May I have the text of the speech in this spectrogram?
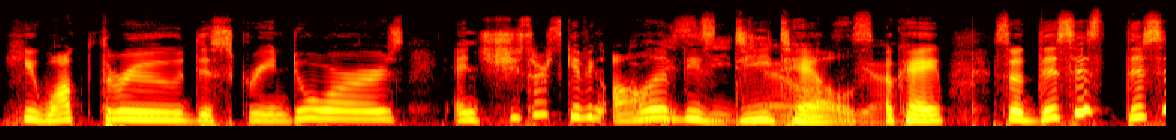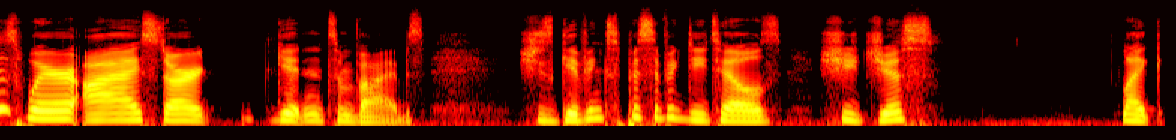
he walked through the screen doors and she starts giving all, of these, details, okay so this is this is where i start getting some vibes she's giving specific details. She just like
